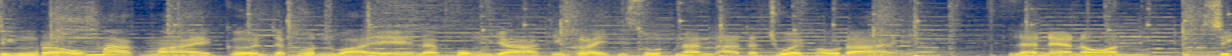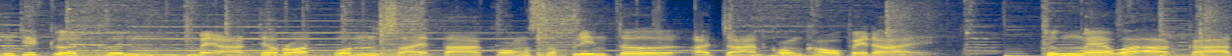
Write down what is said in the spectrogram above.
สิ่งเร้ามากมายเกินจะทนไหวและพงหญ้าที่ใกล้ที่สุดนั้นอาจจะช่วยเขาได้ และแน่นอน สิ่งที่เกิดขึ้นไม่อาจจะรอดพ้นสายตาของสปรินเตอร์อาจารย์ของเขาไปได้ ถึงแม้ว่าอากาศ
